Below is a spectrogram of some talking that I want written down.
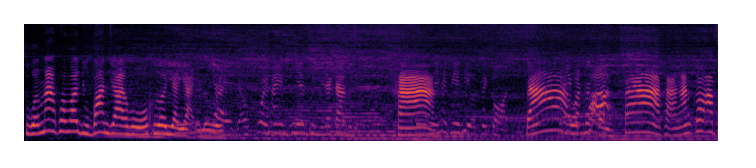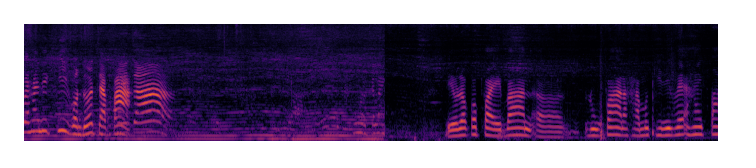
สวยมากเพราะว่าอยู่บ้านยายโหเครือใหญ่ ๆ เลใหญ่ยเดี๋ยวกล้วยให้พี่นาทีนะกัน ค่ะนี่ให้พี่นาทีอดไปก่อน จ้าให้อวัดนไปพระก่อนป้าค่ะงั้นก็เอาไปให้นิกกี้ก่อนเด้อจ้ะป้าจ้าเดี๋ยวเราก็ไปบ้านเอ่อลุงป้านะคะ เมื่อกี้นี้แวะให้ป้า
